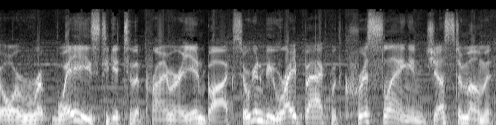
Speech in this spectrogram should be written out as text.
or r- ways to get to the primary inbox. So we're going to be right back with Chris Lang in just a moment.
